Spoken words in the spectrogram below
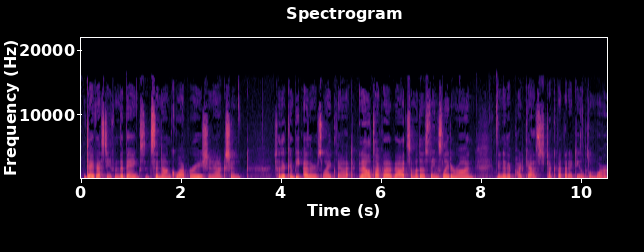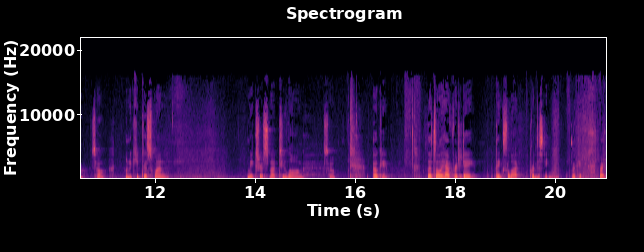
divesting from the banks it's a non-cooperation action, so there can be others like that, and I'll talk about some of those things later on in another podcast. Talk about that idea a little more. So I'm going to keep this one. Make sure it's not too long. So, okay. That's all I have for today. Thanks a lot for listening. Okay, bye.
